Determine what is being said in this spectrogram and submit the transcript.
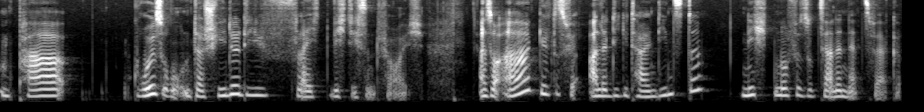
ein paar größere Unterschiede, die vielleicht wichtig sind für euch. Also A gilt es für alle digitalen Dienste, nicht nur für soziale Netzwerke.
